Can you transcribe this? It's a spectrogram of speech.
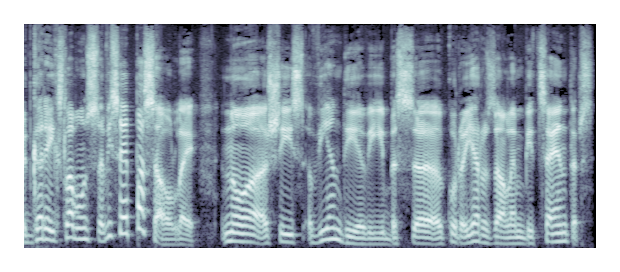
bet garīgs labums visai pasaulē no šīs viendievības, eh, kura Jeruzalem bija centrs.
